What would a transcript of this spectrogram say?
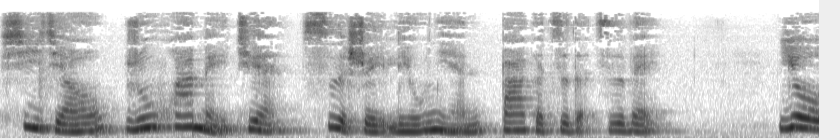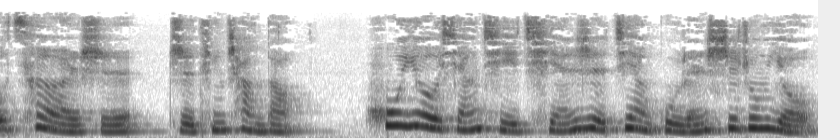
细嚼“如花美眷，似水流年”八个字的滋味。又侧耳时，只听唱道：“忽又想起前日见古人诗中有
